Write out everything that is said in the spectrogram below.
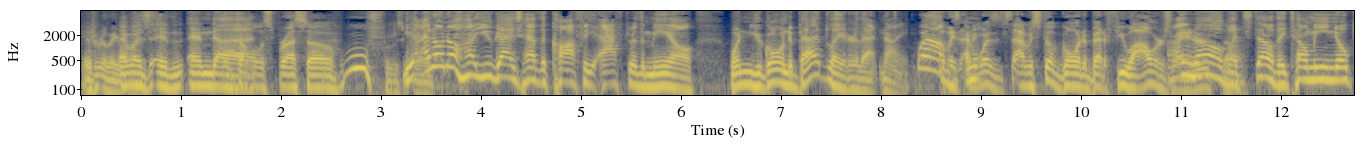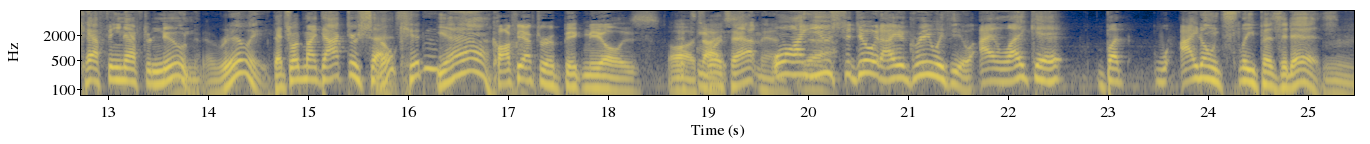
It really I was. was and, and uh, double espresso. Oof, it was yeah. great. I don't know how you guys have the coffee after the meal when you're going to bed later that night. Well, I was I, mean- was I was still going to bed a few hours later. I know, so- but still, they tell me no caffeine after noon. really, That's what my doctor says. No kidding? Yeah. Coffee after a big meal is oh, it's it's nice. where it's at, man. Well, I Yeah. used to do it. I agree with you. I like it, but w- I don't sleep as it is. Hmm.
